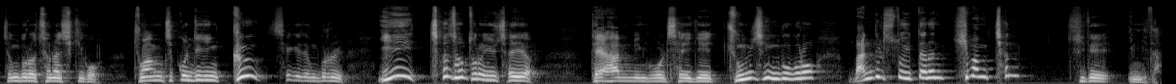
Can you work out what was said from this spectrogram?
정부로 전환시키고 중앙 집권적인 그 세계 정부를 이 천손토로 유치하여 대한민국을 세계 중심국으로 만들 수도 있다는 희망찬 기대입니다.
